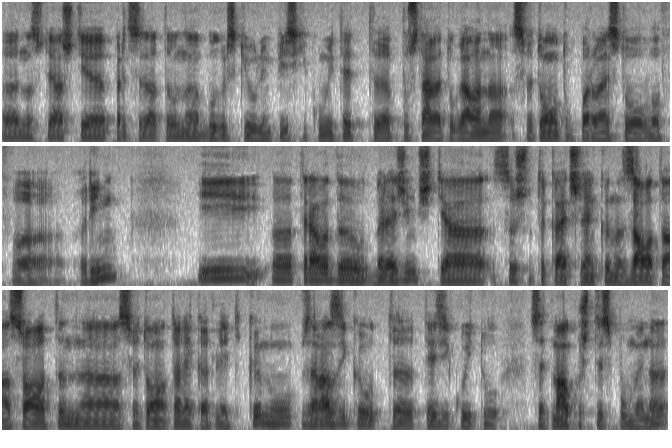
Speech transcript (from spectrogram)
настоящия председател на Български олимпийски комитет поставя тогава на световното първенство в Рим. И а, трябва да отбележим, че тя също така е членка на залата на славата на световната лека атлетика, но за разлика от а, тези, които след малко ще спомена,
